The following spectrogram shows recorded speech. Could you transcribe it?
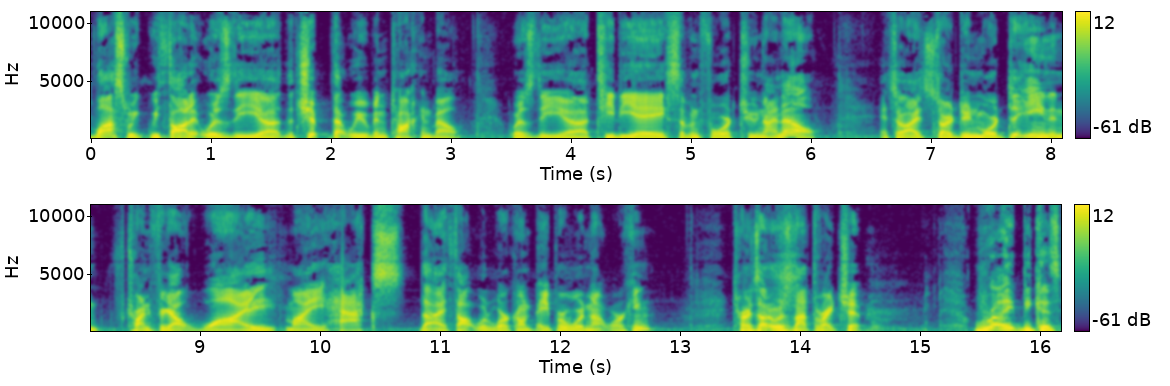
last week we thought it was the uh, the chip that we've been talking about was the uh, TDA seven four two nine L, and so I started doing more digging and trying to figure out why my hacks that I thought would work on paper were not working. Turns out it was not the right chip. right, because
